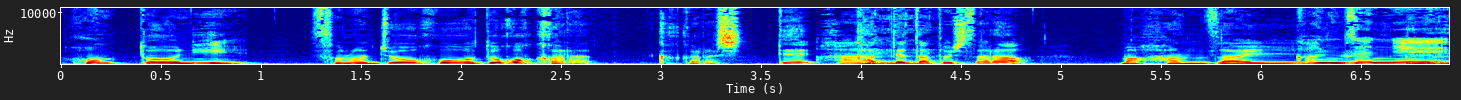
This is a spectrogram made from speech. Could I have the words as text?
本当にその情報をどこからかから知って買ってたとしたら、はい、まあ、犯罪完全に、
